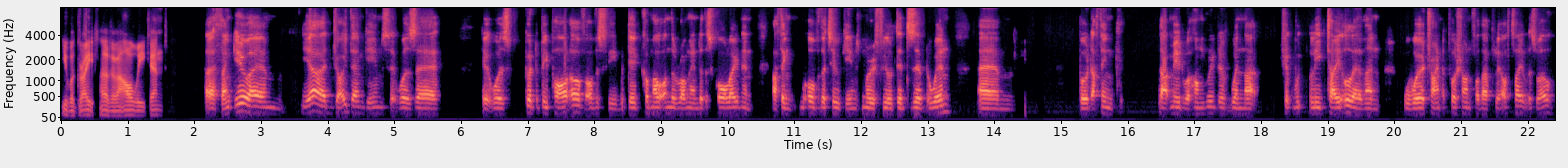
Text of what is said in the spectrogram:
you were great over that whole weekend. Uh, thank you. Um, yeah, I enjoyed them games. It was uh, it was good to be part of. Obviously, we did come out on the wrong end of the scoreline, and I think over the two games, Murrayfield did deserve to win. Um, but I think that made we hungry to win that league title, and then we were trying to push on for that playoff title as well.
